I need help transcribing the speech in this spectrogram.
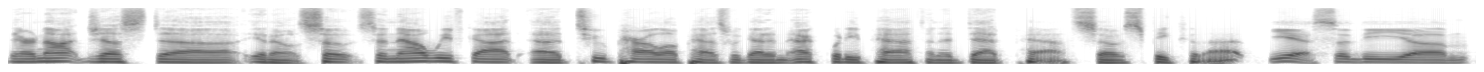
They're not just uh, you know, so so now we've got uh, two parallel paths. We've got an equity path and a debt path. So speak to that. Yeah. So the um,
